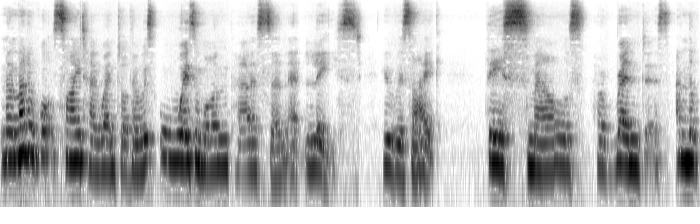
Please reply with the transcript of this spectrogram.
no matter what site i went on there was always one person at least who was like this smells horrendous. And the,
